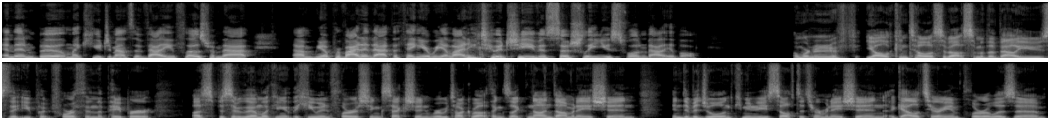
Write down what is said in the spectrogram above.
And then boom, like huge amounts of value flows from that um, you know, provided that the thing you're realigning to achieve is socially useful and valuable. I'm wondering if y'all can tell us about some of the values that you put forth in the paper. Uh, specifically, I'm looking at the human flourishing section where we talk about things like non domination, individual and community self determination, egalitarian pluralism,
